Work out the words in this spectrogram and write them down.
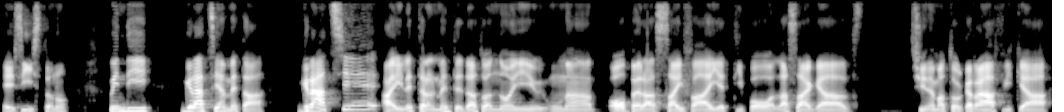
esistono. Quindi, grazie a metà. Grazie, hai letteralmente dato a noi una opera sci-fi e tipo la saga cinematografica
